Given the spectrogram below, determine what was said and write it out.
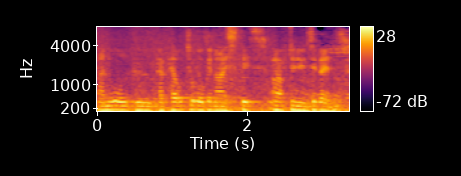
and all who have helped to organise this afternoon's events.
